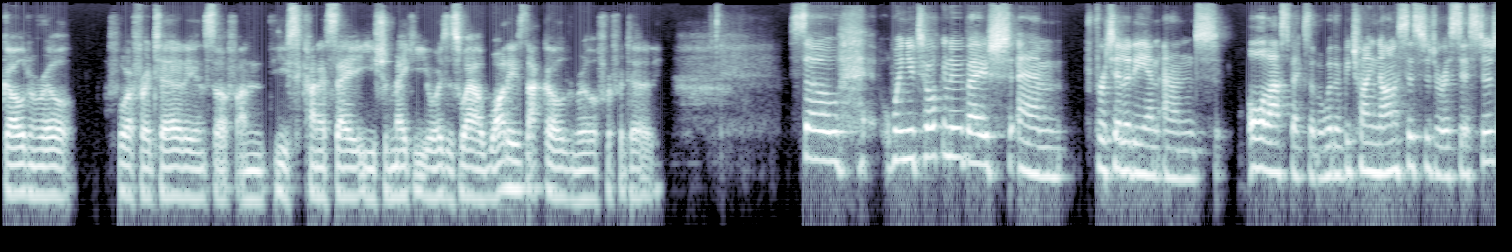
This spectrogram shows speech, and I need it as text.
golden rule for fertility and stuff, and you kind of say you should make it yours as well. What is that golden rule for fertility? So, when you're talking about um, fertility and and all aspects of it, whether it be trying non-assisted or assisted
